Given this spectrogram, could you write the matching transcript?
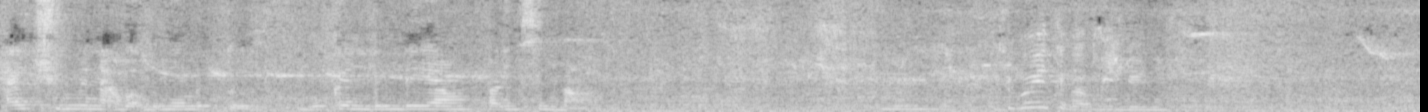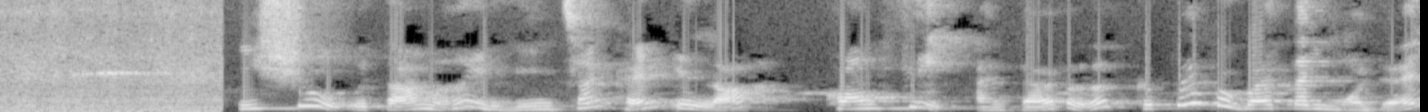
I cuma nak buat benda yang betul Bukan benda yang paling senang Cuba you tengok video ni. Isu utama yang dibincangkan ialah konflik antara keperubatan moden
